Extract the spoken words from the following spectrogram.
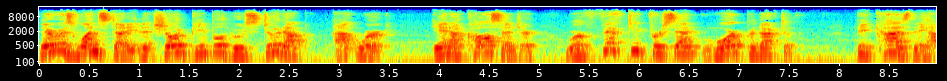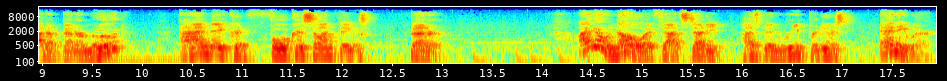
There was one study that showed people who stood up at work in a call center were 50% more productive because they had a better mood and they could focus on things better. I don't know if that study has been reproduced anywhere,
